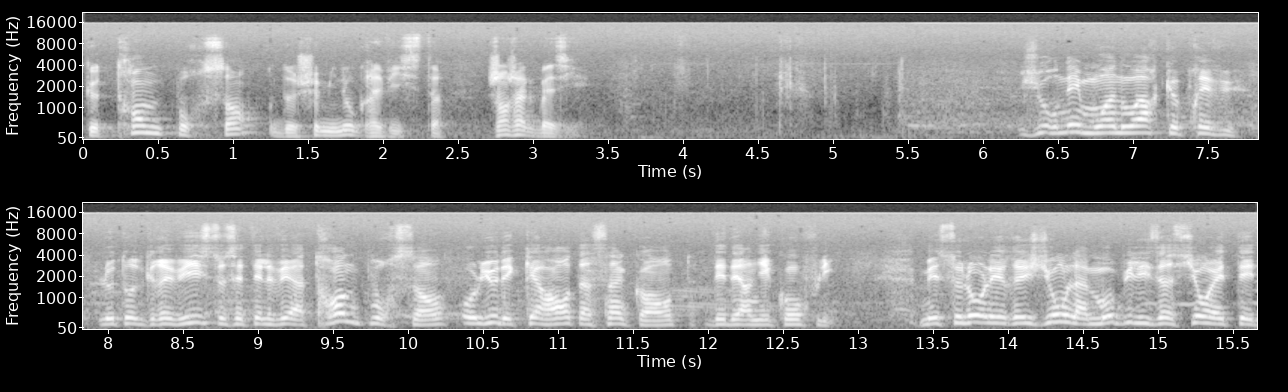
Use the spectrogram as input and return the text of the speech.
que 30% de cheminots grévistes. Jean-Jacques Bazier. Journée moins noire que prévu. Le taux de grévistes s'est élevé à 30% au lieu des 40 à 50 des derniers conflits. Mais selon les régions, la mobilisation a été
